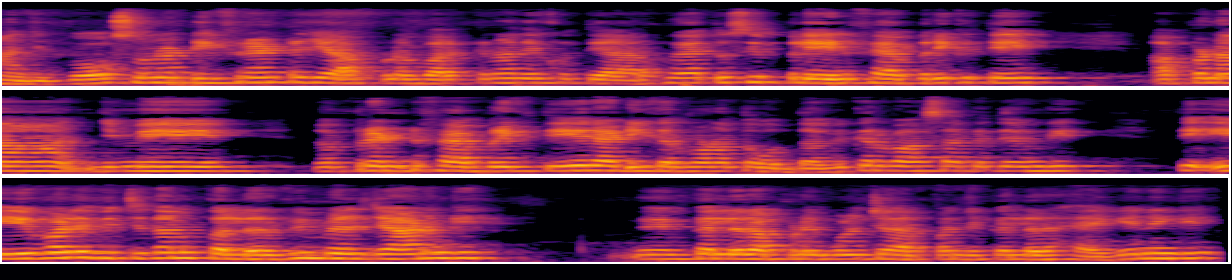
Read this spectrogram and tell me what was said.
ਹਾਂਜੀ, ਬਹੁਤ ਸੋਹਣਾ ਡਿਫਰੈਂਟ ਜਿਹਾ ਆਪਣਾ ਵਰਕ ਨਾਲ ਦੇਖੋ ਤਿਆਰ ਹੋਇਆ। ਤੁਸੀਂ ਪਲੇਨ ਫੈਬਰਿਕ ਤੇ ਆਪਣਾ ਜਿਵੇਂ ਪ੍ਰਿੰਟ ਫੈਬਰਿਕ ਤੇ ਰੈਡੀ ਕਰਵਾਉਣਾ ਤਾਂ ਉਦਾਂ ਵੀ ਕਰਵਾ ਸਕਦੇ ਹੋਗੇ। ਤੇ ਇਹ ਵਾਲੇ ਵਿੱਚ ਤੁਹਾਨੂੰ ਕਲਰ ਵੀ ਮਿਲ ਜਾਣਗੇ। ਕਲਰ ਆਪਣੇ ਕੋਲ 4-5 ਕਲਰ ਹੈਗੇ ਨੇਗੇ,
